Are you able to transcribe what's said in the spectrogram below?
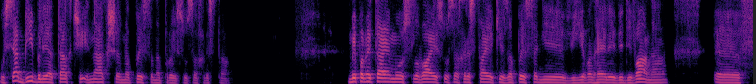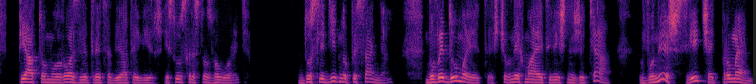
Уся Біблія так чи інакше написана про Ісуса Христа. Ми пам'ятаємо слова Ісуса Христа, які записані в Євангелії від Івана е, в п'ятому розділі 39 вірш. Ісус Христос говорить: дослідіть Писання, бо ви думаєте, що в них маєте вічне життя, вони ж свідчать про мене.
